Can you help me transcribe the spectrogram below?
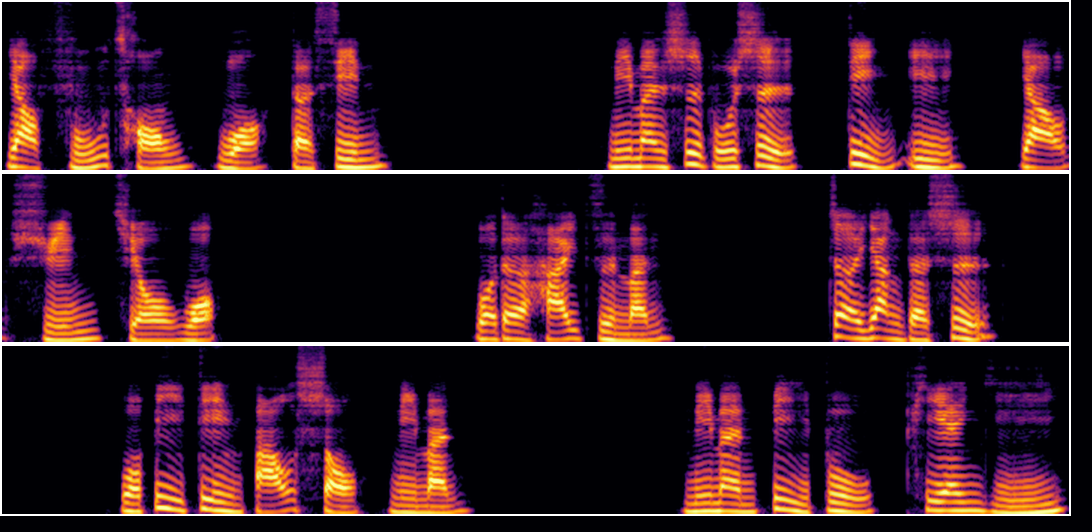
要服从我的心，你们是不是定义要寻求我？我的孩子们，这样的事，我必定保守你们，你们必不偏移。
